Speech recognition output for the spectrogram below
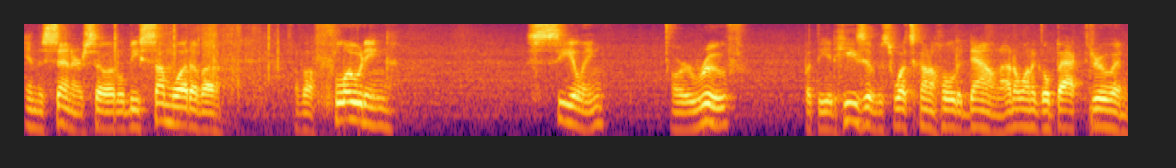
in the center so it'll be somewhat of a of a floating ceiling or a roof but the adhesive is what's going to hold it down I don't want to go back through and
